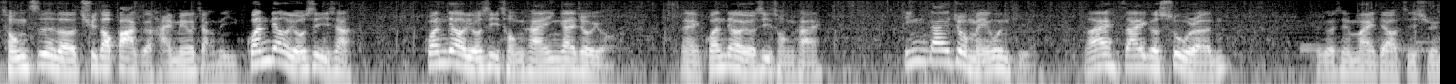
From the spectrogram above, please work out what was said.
重置了去到 bug 还没有奖励，关掉游戏一下，关掉游戏重开应该就有。哎，关掉游戏重开，应该就没问题了。来，摘一个树人，这个先卖掉，继续。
